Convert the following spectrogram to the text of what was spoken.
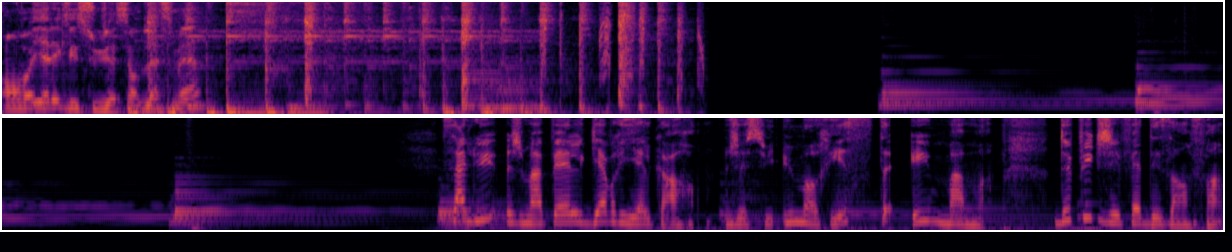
on va y aller avec les suggestions de la semaine. Salut, je m'appelle Gabrielle Caron. Je suis humoriste et maman. Depuis que j'ai fait des enfants,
